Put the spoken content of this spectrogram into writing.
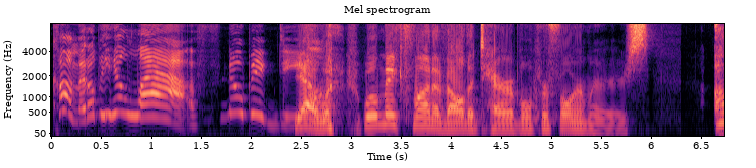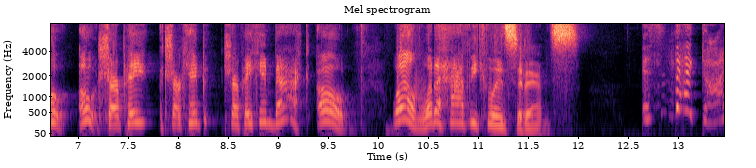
Come, it'll be a laugh. No big deal. Yeah, we'll, make fun of all the terrible performers. Oh, oh, Sharpay, Sharpay, Sharpay came back. Oh, well, what a happy coincidence. Isn't that guy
